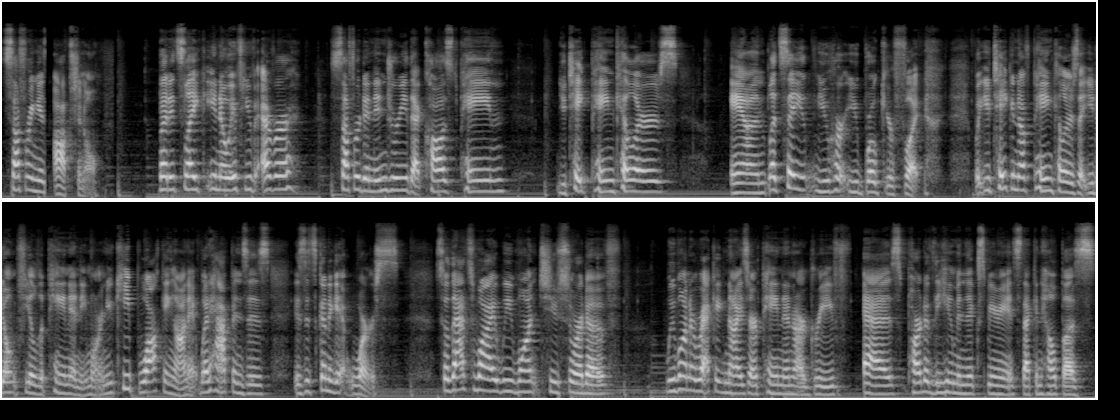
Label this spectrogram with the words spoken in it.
suffering is optional. But it's like, you know, if you've ever suffered an injury that caused pain, you take painkillers and let's say you hurt you broke your foot. But you take enough painkillers that you don't feel the pain anymore and you keep walking on it. What happens is is it's going to get worse so that's why we want to sort of we want to recognize our pain and our grief as part of the human experience that can help us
